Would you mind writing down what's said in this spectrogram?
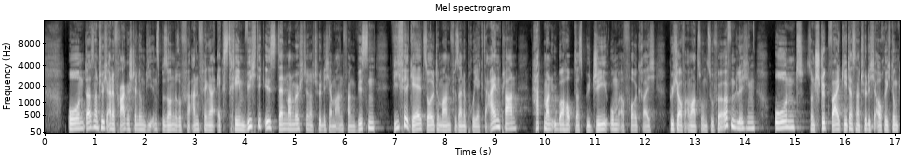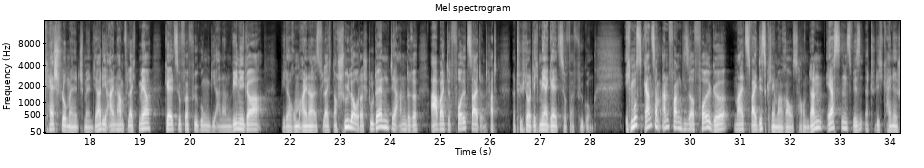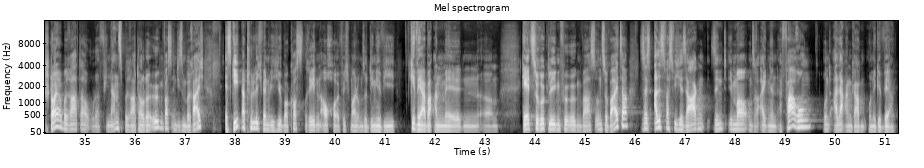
Und das ist natürlich eine Fragestellung, die insbesondere für Anfänger extrem wichtig ist, denn man möchte natürlich am Anfang wissen, wie viel Geld sollte man für seine Projekte einplanen, hat man überhaupt das Budget, um erfolgreich Bücher auf Amazon zu veröffentlichen? Und so ein Stück weit geht das natürlich auch Richtung Cashflow-Management. Ja, die einen haben vielleicht mehr Geld zur Verfügung, die anderen weniger. Wiederum einer ist vielleicht noch Schüler oder Student, der andere arbeitet Vollzeit und hat natürlich deutlich mehr Geld zur Verfügung. Ich muss ganz am Anfang dieser Folge mal zwei Disclaimer raushauen. Dann erstens, wir sind natürlich keine Steuerberater oder Finanzberater oder irgendwas in diesem Bereich. Es geht natürlich, wenn wir hier über Kosten reden, auch häufig mal um so Dinge wie Gewerbe anmelden, ähm, Geld zurücklegen für irgendwas und so weiter. Das heißt, alles, was wir hier sagen, sind immer unsere eigenen Erfahrungen und alle Angaben ohne Gewähr.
